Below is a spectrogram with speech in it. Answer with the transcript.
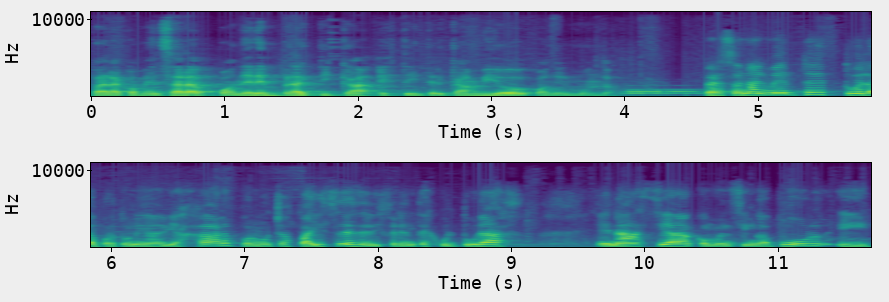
para comenzar a poner en práctica este intercambio con el mundo. Personalmente tuve la oportunidad de viajar por muchos países de diferentes culturas, en Asia como en Singapur y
